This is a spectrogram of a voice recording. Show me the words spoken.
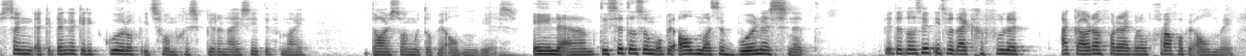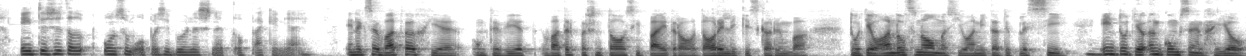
sing ek dink ek het die koor of iets vir hom gespeel en hy sê toe vir my daai sang moet op die album wees. Ja. En ehm um, toe sit ons hom op die album as 'n bonussnit. Weet dit was net iets wat ek gevoel het ek hou daarvan en ek wil hom graag op die album hê. En toe sit ons hom op as die bonussnit op ek en jy. En ek sou wat wou gee om te weet watter persentasie bydra daardie liedjie Skarumba tot jou handelsnaam as Juanita Du Plessis hmm. en tot jou inkomste in geheel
